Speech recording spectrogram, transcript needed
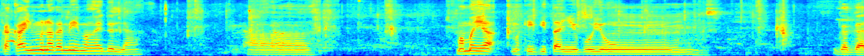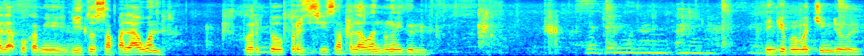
Kakain muna kami mga idol ha. Ah, mamaya makikita niyo po yung gagala po kami dito sa Palawan. Puerto Princesa, Palawan mga idol. Lagyan mo ng ano. Thank you for watching, Dol.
